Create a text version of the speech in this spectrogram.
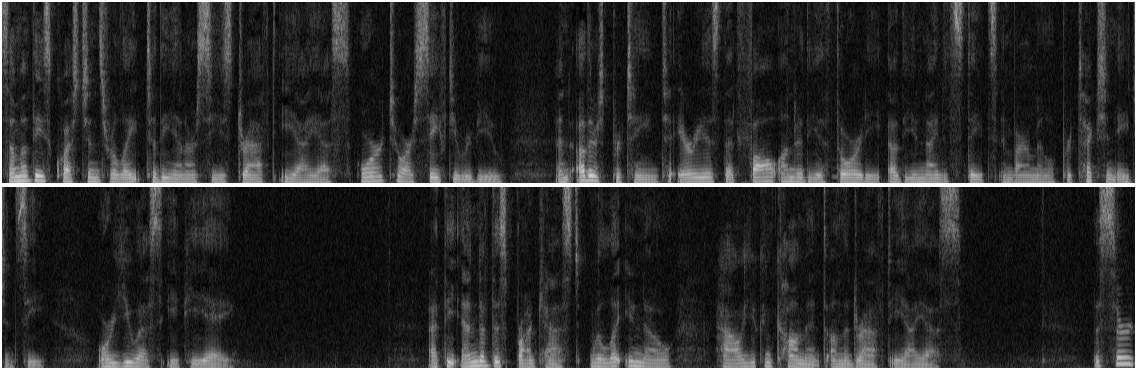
Some of these questions relate to the NRC's draft EIS or to our safety review, and others pertain to areas that fall under the authority of the United States Environmental Protection Agency, or US EPA. At the end of this broadcast, we'll let you know how you can comment on the draft EIS. The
